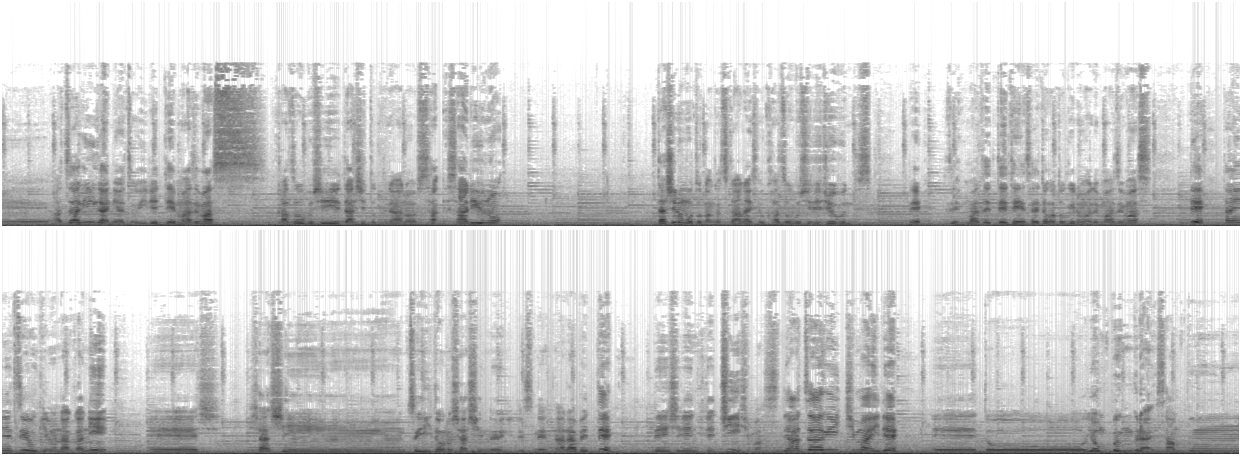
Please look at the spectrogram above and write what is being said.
えー厚揚げ以外のやつを入れて混ぜます。鰹節だし取ってねあのさ砂粒のだしの素なんか使わないですよ。鰹節で十分です。で混ぜて天才とか溶けるまで混ぜます。で耐熱容器の中に、えー写真ツイートの写真のようにですね並べて電子レンジでチンします。で厚揚げ1枚でえー、と4分ぐらい3分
